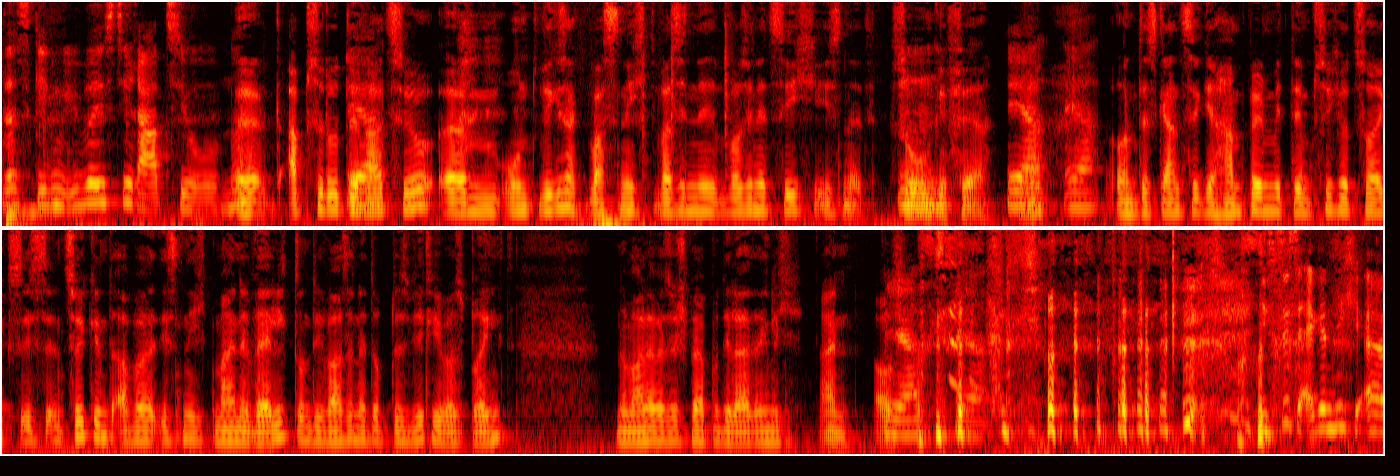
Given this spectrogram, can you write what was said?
das Gegenüber ist die Ratio. Ne? Äh, absolute ja. Ratio. Ähm, und wie gesagt, was, nicht, was, ich nicht, was ich nicht sehe, ist nicht. So mhm. ungefähr. Ja, ja, ja. Und das ganze Gehampel mit dem Psychozeugs ist entzückend, aber ist nicht meine Welt und ich weiß nicht, ob das wirklich was bringt. Normalerweise sperrt man die Leute eigentlich ein. Aus. Ja, ja. ist das eigentlich, äh,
